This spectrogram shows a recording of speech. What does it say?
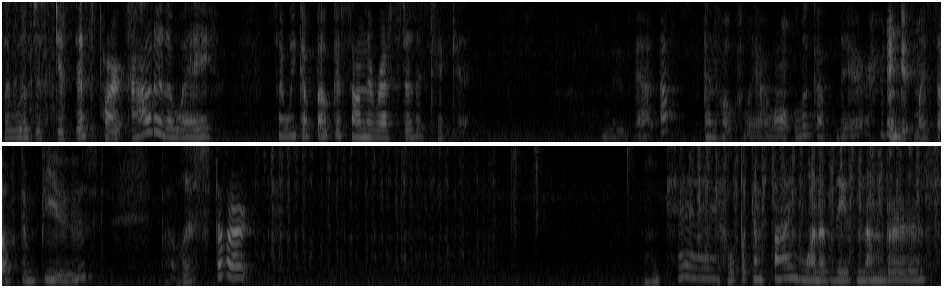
So we'll just get this part out of the way so we can focus on the rest of the ticket. Move that up and hopefully I won't look up there and get myself confused. But let's start. Okay, hope I can find one of these numbers.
